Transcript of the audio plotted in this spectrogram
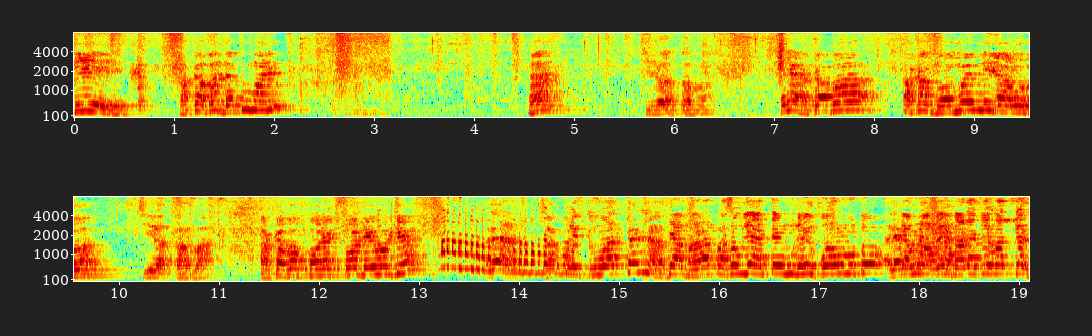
તે આખા ભાઈ ધક્કુ માર્યું? હા? ચિયો કબા અરે અકાબા આખા ગામમાં એમ નહીં જાણો બા ચિયો કબા આકાબા ફોરેક્સ ફોર નહીં ઓળખે સપોલી તું વાત કર ને. ત્યાં મારા પાસે ઓલે અંતે હું નહીં ઉપર મોટો. એટલે હું પણ આગળ મારા જોડે વાત કર.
